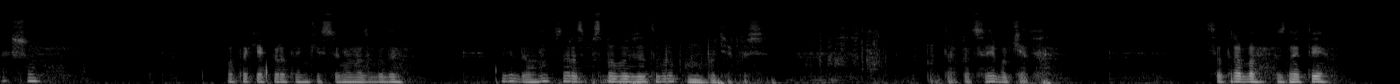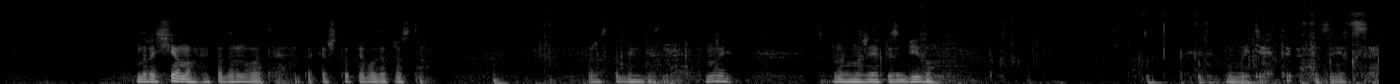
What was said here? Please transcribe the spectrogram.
Так що, отаке коротеньке сьогодні у нас буде відео. Ну, зараз спробую взяти в руку, мабуть, якось. Так, оцей букет. Це треба знайти наречену і подарувати. Така штука буде просто. Просто бомбезна. Ну і спробуємо вже якось білу витягти звідси.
